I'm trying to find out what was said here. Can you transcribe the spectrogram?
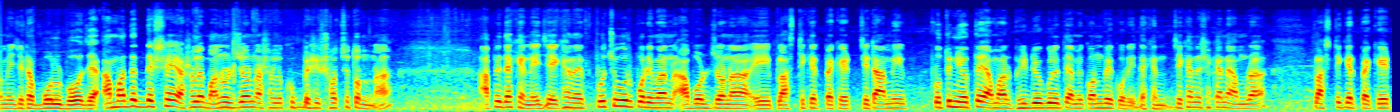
আমি যেটা বলব যে আমাদের দেশে আসলে মানুষজন আসলে খুব বেশি সচেতন না। আপনি দেখেন, এই যে এখানে প্রচুর পরিমাণ আবর্জনা, এই প্লাস্টিকের প্যাকেট, যেটা আমি প্রতিনিয়ত আমার ভিডিওগুলিতে আমি কনভে করি। দেখেন, যেখানে সেখানে আমরা প্লাস্টিকের প্যাকেট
